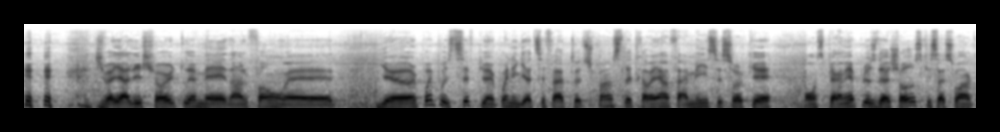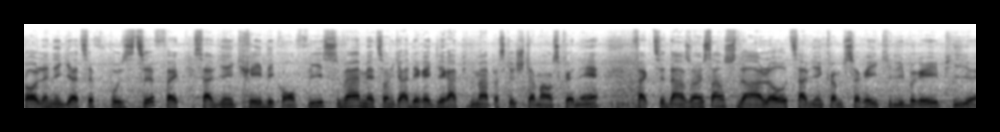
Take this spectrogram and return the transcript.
je vais y aller short, là, mais dans le fond, euh, il y a un point positif puis un point négatif à tout. Je pense que travailler en famille, c'est sûr qu'on se permet plus de choses, que ce soit encore là négatif ou positif. Fait que ça vient créer des conflits souvent, mais tu sais, on est capable de les régler rapidement parce que justement, on se connaît. Fait que tu sais, dans un sens ou dans l'autre, ça vient comme se rééquilibrer. Puis euh,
